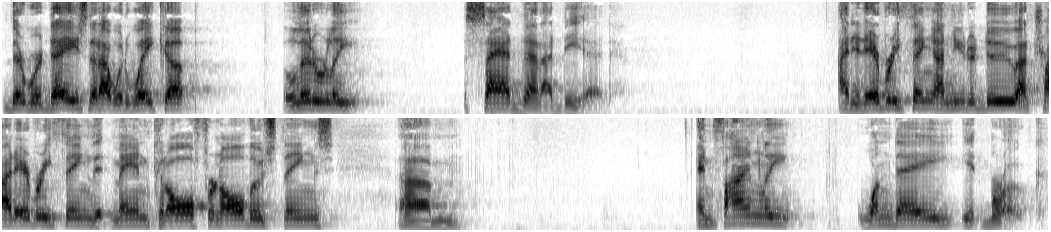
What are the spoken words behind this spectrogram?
There were days that I would wake up literally sad that I did. I did everything I knew to do. I tried everything that man could offer and all those things. Um, and finally, one day it broke.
